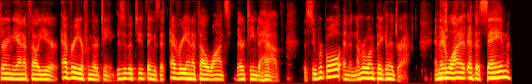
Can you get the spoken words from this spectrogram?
during the NFL year every year from their team these are the two things that every NFL wants their team to have the Super Bowl and the number 1 pick in the draft and they want it at the same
